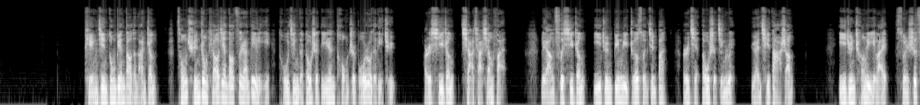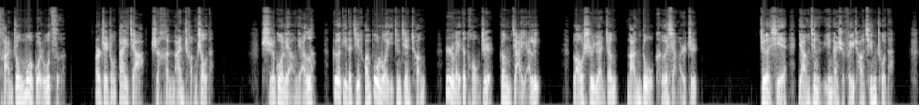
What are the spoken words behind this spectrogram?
挺进东边道的南征，从群众条件到自然地理，途经的都是敌人统治薄弱的地区，而西征恰恰相反。两次西征，一军兵力折损近半，而且都是精锐，元气大伤。一军成立以来，损失惨重，莫过如此，而这种代价是很难承受的。时过两年了，各地的集团部落已经建成，日伪的统治更加严厉，劳师远征难度可想而知。这些杨靖宇应该是非常清楚的，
